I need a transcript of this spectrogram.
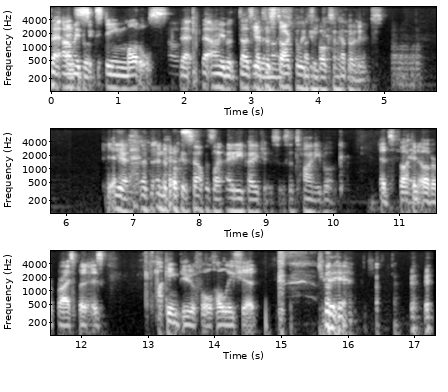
that and army book 16 models. Oh, that that army book does have It's a a nice start collecting fuzzy box and a cover, though. codex. Yeah, and- and the book itself is like 80 pages. It's a tiny book. It's fucking overpriced, but it is fucking beautiful. Holy shit. yeah.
